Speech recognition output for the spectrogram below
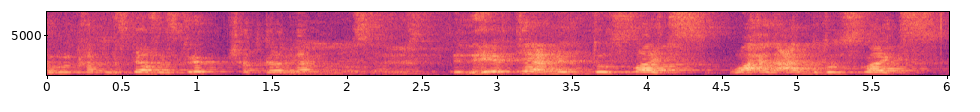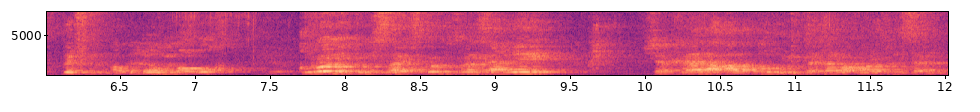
hemolyticus خدتوا ال staph وال strep مش خدتوا الكلام ده؟ اللي هي بتعمل tonsillitis. واحد عنده tonsillitis طفل أو أم أو أخت. chronic tonsillitis chronic tonsillitis يعني إيه شغالة على طول أربع مرات في السنة.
